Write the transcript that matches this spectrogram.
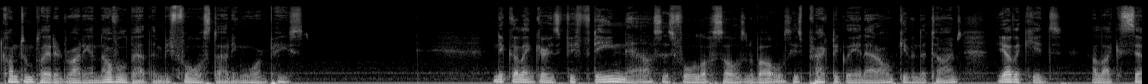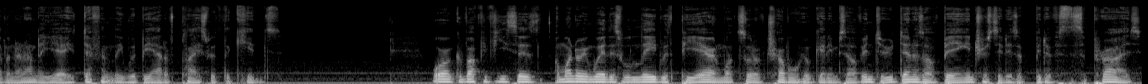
contemplated writing a novel about them before starting War and Peace. Nikolenka is 15 now, says Four Lost Souls in a Bowls. He's practically an adult given the times. The other kids are like 7 and under. Yeah, he definitely would be out of place with the kids. Warren Kavafifi says, I'm wondering where this will lead with Pierre and what sort of trouble he'll get himself into. Denisov being interested is a bit of a surprise.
